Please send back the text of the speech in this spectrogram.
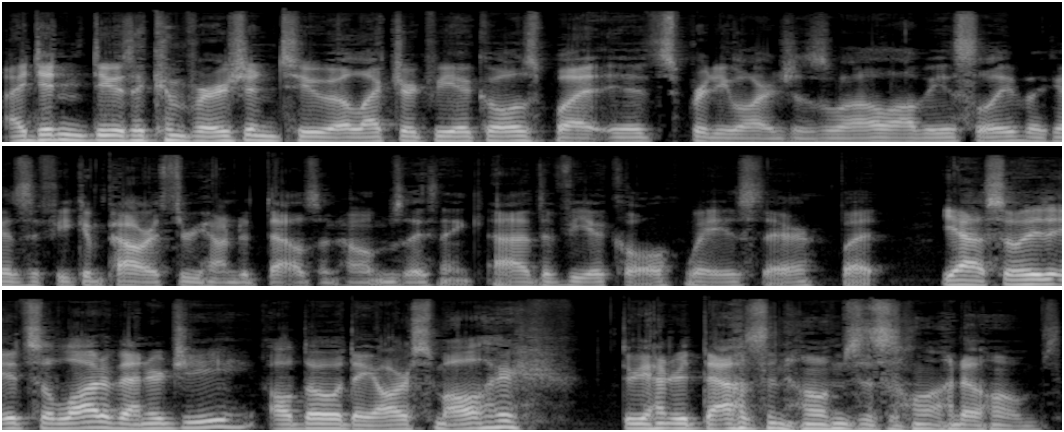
I didn't do the conversion to electric vehicles, but it's pretty large as well, obviously, because if you can power 300,000 homes, I think uh, the vehicle weighs there. But yeah, so it, it's a lot of energy, although they are smaller. 300,000 homes is a lot of homes.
